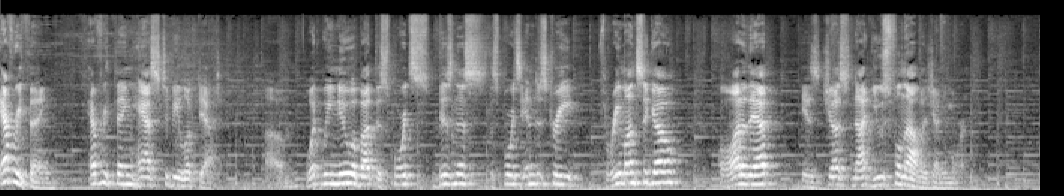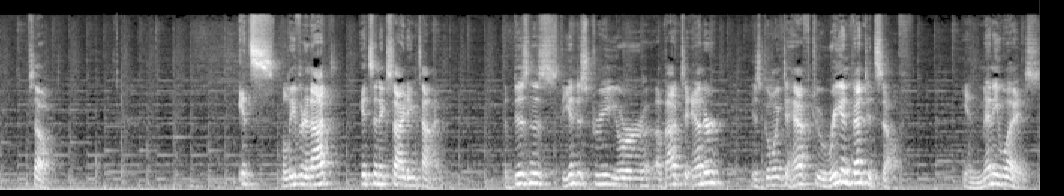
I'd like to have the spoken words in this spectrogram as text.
everything, everything has to be looked at. Um, what we knew about the sports business, the sports industry three months ago, a lot of that is just not useful knowledge anymore. So, it's, believe it or not, it's an exciting time. The business, the industry you're about to enter is going to have to reinvent itself in many ways.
